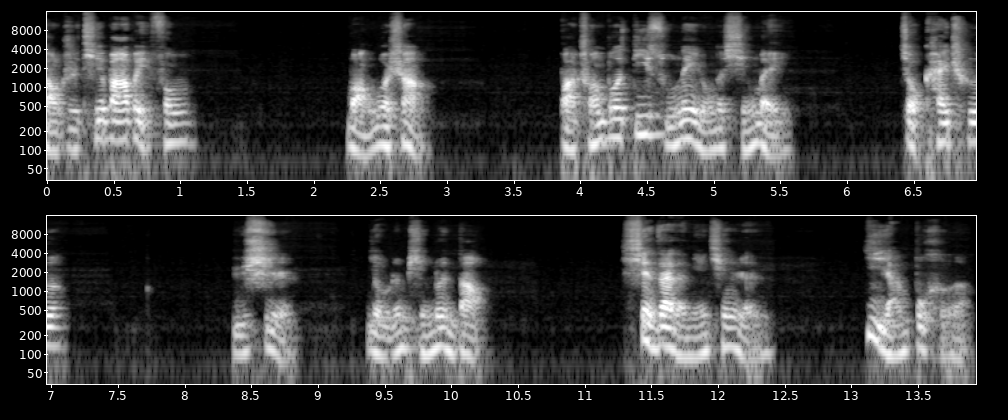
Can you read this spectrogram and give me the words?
导致贴吧被封。网络上把传播低俗内容的行为叫开车。于是有人评论道：“现在的年轻人一言不合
